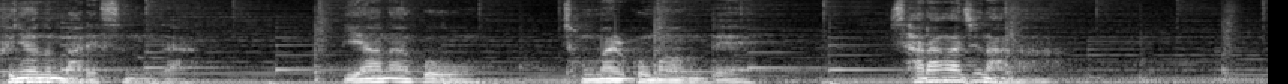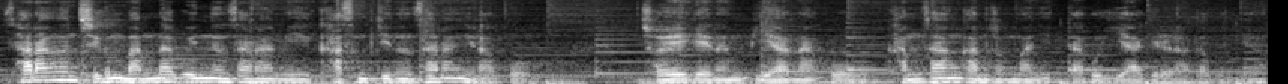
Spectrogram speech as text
그녀는 말했습니다. 미안하고 정말 고마운데 사랑하진 않아. 사랑은 지금 만나고 있는 사람이 가슴 뛰는 사랑이라고 저에게는 미안하고 감사한 감정만 있다고 이야기를 하더군요.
